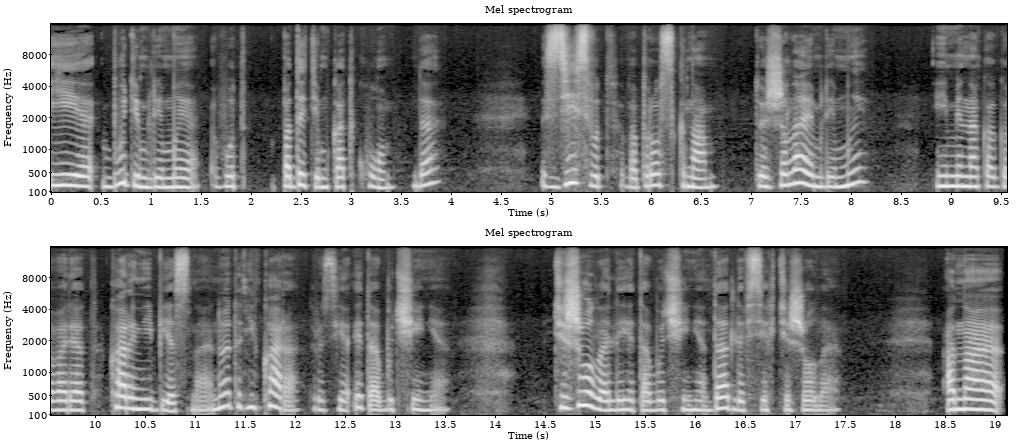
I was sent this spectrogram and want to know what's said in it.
И будем ли мы вот под этим катком, да? Здесь вот вопрос к нам. То есть желаем ли мы именно, как говорят, кара небесная? Но это не кара, друзья, это обучение. Тяжелое ли это обучение? Да, для всех тяжелое. Она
